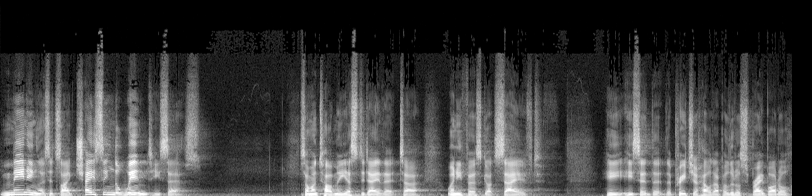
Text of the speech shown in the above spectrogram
meaningless. It's like chasing the wind, he says. Someone told me yesterday that uh, when he first got saved, he, he said that the preacher held up a little spray bottle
